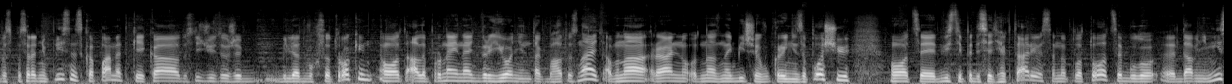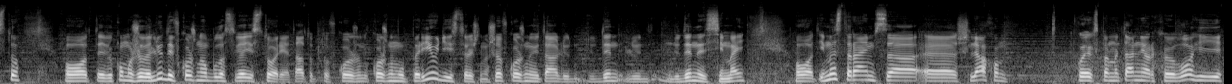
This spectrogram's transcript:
безпосередньо Плісницька пам'ятки, яка досліджується вже біля 200 років. От, але про неї навіть в регіоні не так багато знають. А вона реально одна з найбільших в Україні за площею. От, це 250 гектарів, саме плато. Це було е, давнє місто, от, в якому жили люди. В кожного була своя історія. Та? Тобто в кожному, в кожному періоді історичному, ще в кожної та, людин, люд- людини, сімей. От, і ми стараємося шляхом такої експериментальної археології,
